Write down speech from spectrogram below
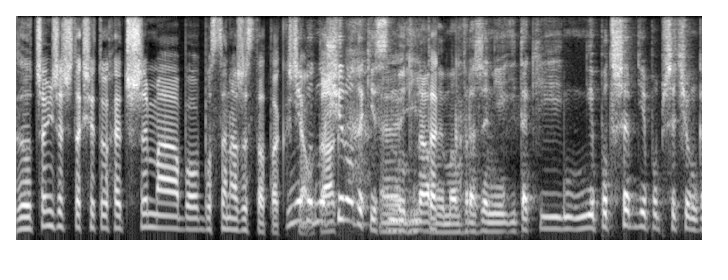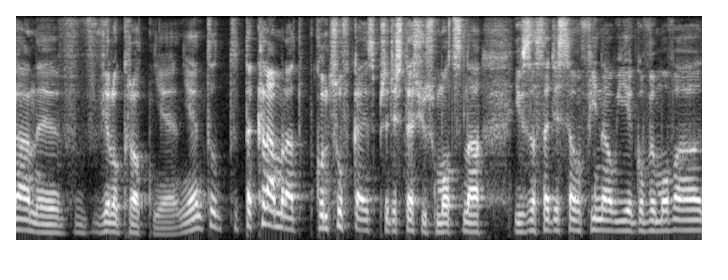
do część rzeczy tak się trochę trzyma, bo, bo scenarzysta tak nie, chciał. Nie, bo no, tak? środek jest nudnawy, tak... mam wrażenie, i taki niepotrzebnie poprzeciągany wielokrotnie. Nie? To, to, ta klamra, końcówka jest przecież też już mocna i w zasadzie sam finał i jego wymowa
